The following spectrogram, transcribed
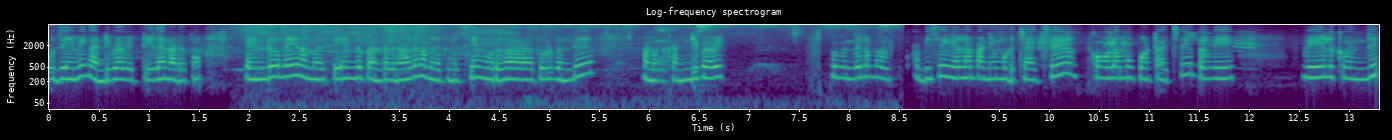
பூஜையுமே கண்டிப்பாக வெற்றி தான் நடக்கும். ரெண்டுமே நம்ம சேர்ந்து பண்ணுறதுனால நம்மளுக்கு நிச்சயம் முருகா அருள் வந்து நமக்கு கண்டிப்பாகவே இப்போ வந்து நம்ம அபிஷேகம்லாம் பண்ணி முடிச்சாச்சு கோலமும் போட்டாச்சு. இப்போ வே வேலுக்கு வந்து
